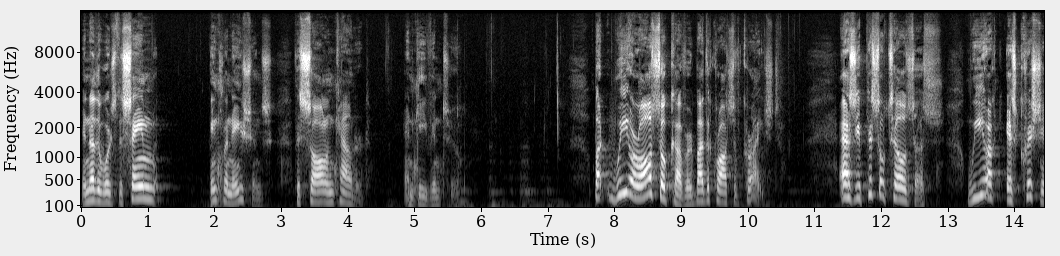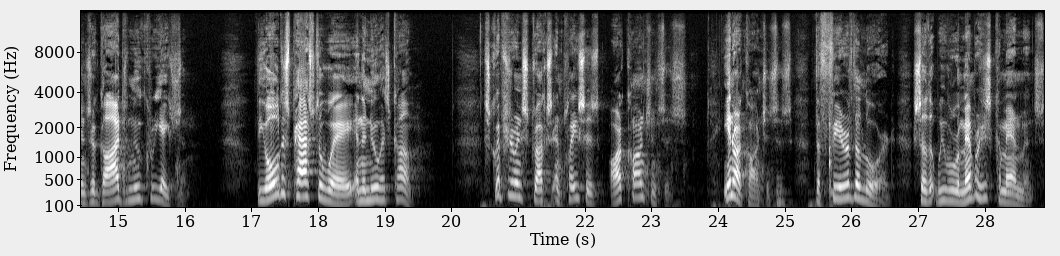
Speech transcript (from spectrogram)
In other words, the same inclinations that Saul encountered and gave into. But we are also covered by the cross of Christ. As the epistle tells us, we are, as Christians, are God's new creation. The old has passed away and the new has come. Scripture instructs and places our consciences, in our consciences, the fear of the Lord, so that we will remember his commandments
